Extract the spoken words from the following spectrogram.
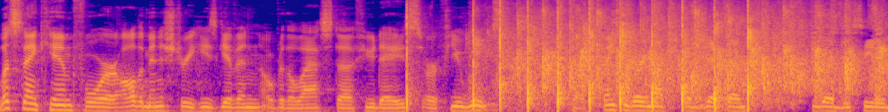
let's thank him for all the ministry he's given over the last uh, few days or a few weeks. So thank you very much, Brother Jacob. You and be seated.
